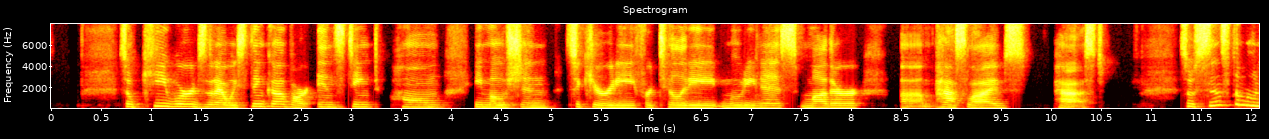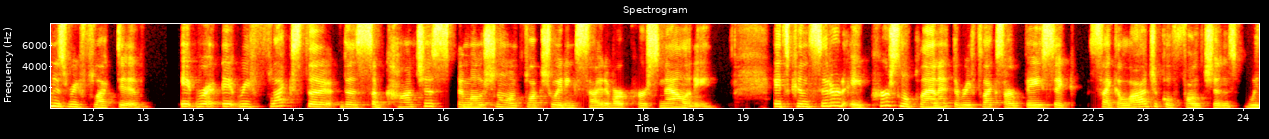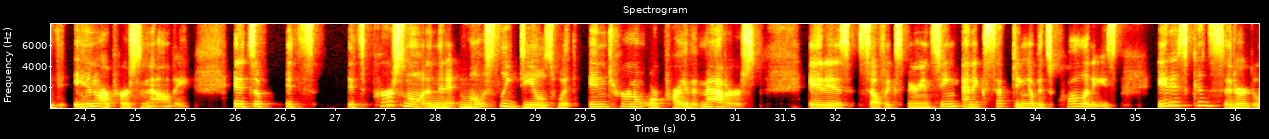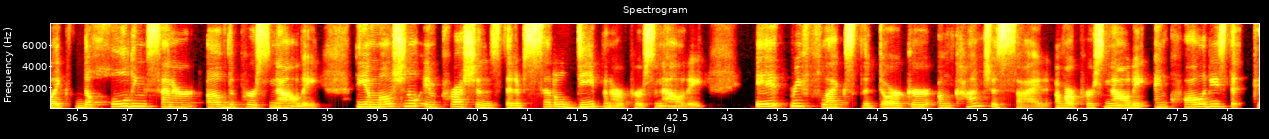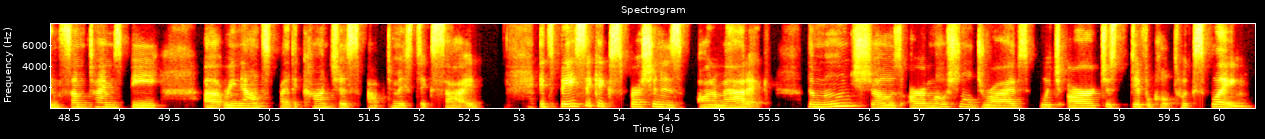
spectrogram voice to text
So, keywords that I always think of are instinct, home, emotion, security, fertility, moodiness, mother, um, past lives, past. So, since the moon is reflective, it, re- it reflects the, the subconscious, emotional, and fluctuating side of our personality. It's considered a personal planet that reflects our basic psychological functions within our personality. It's a it's it's personal and then it mostly deals with internal or private matters. It is self-experiencing and accepting of its qualities. It is considered like the holding center of the personality, the emotional impressions that have settled deep in our personality It reflects the darker, unconscious side of our personality and qualities that can sometimes be uh, renounced by the conscious, optimistic side. Its basic expression is automatic. The moon shows our emotional drives, which are just difficult to explain.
